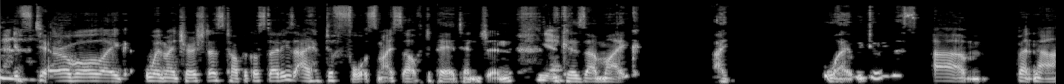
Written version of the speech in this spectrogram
it's terrible like when my church does topical studies i have to force myself to pay attention yeah. because i'm like i why are we doing this um but nah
